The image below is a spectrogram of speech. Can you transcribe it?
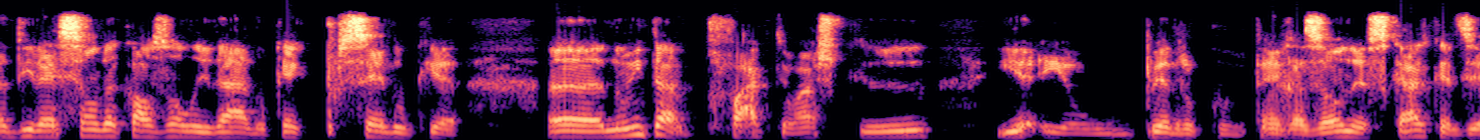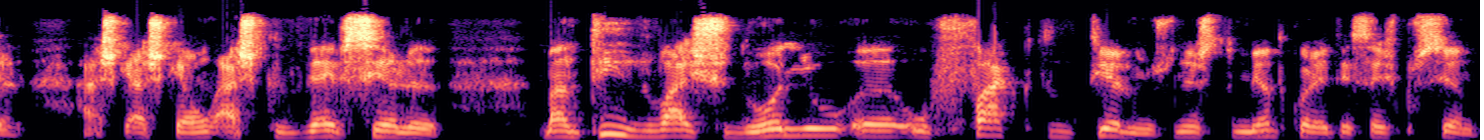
a direção da causalidade, o que é que precede o quê. Uh, no entanto, de facto, eu acho que e, e, o Pedro tem razão nesse caso, quer dizer, acho, acho, que, é um, acho que deve ser mantido debaixo do olho uh, o facto de termos neste momento 46%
